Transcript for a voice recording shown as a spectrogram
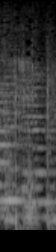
Hey!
